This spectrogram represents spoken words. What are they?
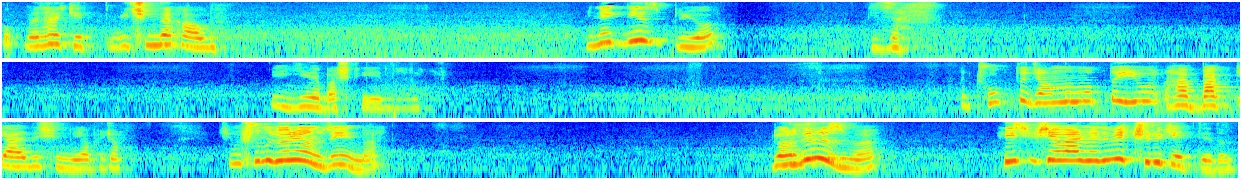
Çok merak ettim. İçimde kaldı. İnek niye zıplıyor? Güzel. Ve yine başka yerlere. Çok da canlı modda iyi Ha bak geldi şimdi yapacağım. Şimdi şunu görüyorsunuz değil mi? Gördünüz mü? Hiçbir şey vermedim ve çürük et dedim.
